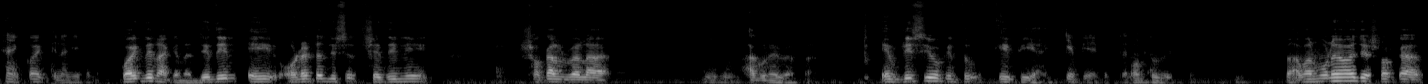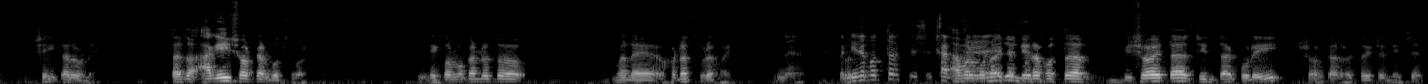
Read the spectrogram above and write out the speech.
হ্যাঁ কয়েকদিন আগে হলো। কয়েকদিন আগে না যেদিন এই অর্ডারটা দিছে সেদিনই সকালবেলা। আগুনের ব্যাপার। এফডিসিও কিন্তু কেপিআই কেপিআই করতে অন্তর্ভুক্ত। তো আমার মনে হয় যে সরকার সেই কারণে তা তো আগেই সরকার বলতে পারত। এই কর্মকাণ্ড তো মানে হঠাৎ করে হয়নি। মানে নিরাপত্তার আমার মনে হয় যে নিরাপত্তার বিষয়টা চিন্তা করেই সরকার হয়তো এটা নিয়েছেন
